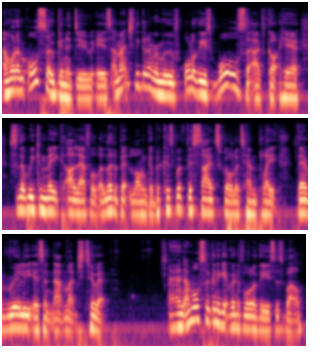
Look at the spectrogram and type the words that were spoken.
and what I'm also going to do is I'm actually going to remove all of these walls that I've got here so that we can make our level a little bit longer because with this side scroller template there really isn't that much to it. And I'm also going to get rid of all of these as well.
